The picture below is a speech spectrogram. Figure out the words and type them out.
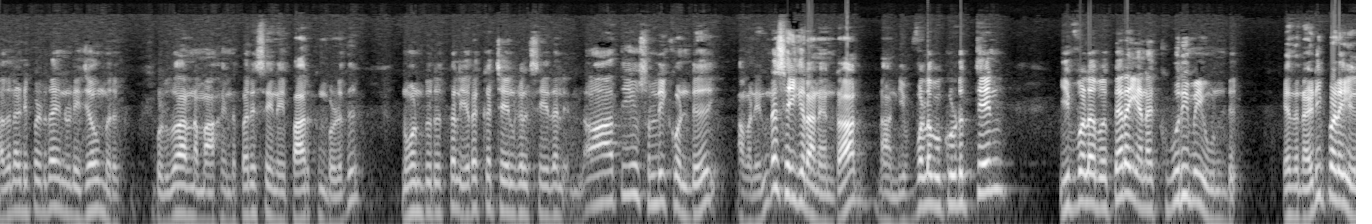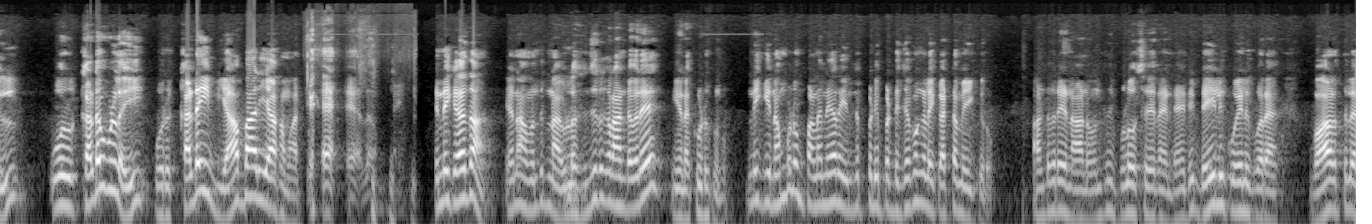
அதன் அடிப்படையில் தான் என்னுடைய ஜெபம் இருக்கு. உதாரணமாக இந்த பரிசையினை பார்க்கும் பொழுது நோன்பிருத்தல் இரக்கச் செயல்கள் செய்தல் எல்லாத்தையும் சொல்லிக்கொண்டு அவன் என்ன செய்கிறான் என்றால் நான் இவ்வளவு கொடுத்தேன் இவ்வளவு பெற எனக்கு உரிமை உண்டு. இதன் அடிப்படையில் ஒரு கடவுளை ஒரு கடை வியாபாரியாக மாற்றேன் இன்னைக்கு அதுதான் ஏன்னா வந்து நான் இவ்வளவு செஞ்சிருக்கிற ஆண்டவரே நீ எனக்கு கொடுக்கணும். இன்னைக்கு நம்மளும் பல நேரம் இந்த இப்படிப்பட்ட ஜெபங்களை கட்டமைக்கிறோம். ஆண்டவரே நான் வந்து இவ்வளோ செய்கிறேன் டெய்லி கோயிலுக்கு வரேன் வாரத்தில்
